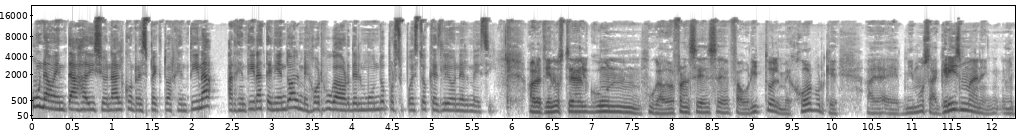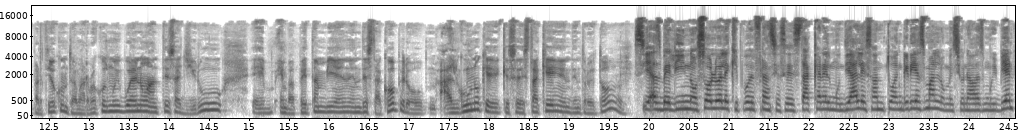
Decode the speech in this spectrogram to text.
una ventaja adicional con respecto a Argentina, Argentina teniendo al mejor jugador del mundo, por supuesto, que es Lionel Messi. Ahora, ¿tiene usted algún jugador francés eh, favorito, el mejor? Porque eh, vimos a Griezmann en, el partido contra Marruecos muy bueno, antes a Giroud, eh, Mbappé también destacó, pero ¿alguno que, se destaque dentro de todos? Sí, Asbelín, no solo el equipo de Francia se destaca en el Mundial, es Antoine Griezmann, lo mencionabas muy bien,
